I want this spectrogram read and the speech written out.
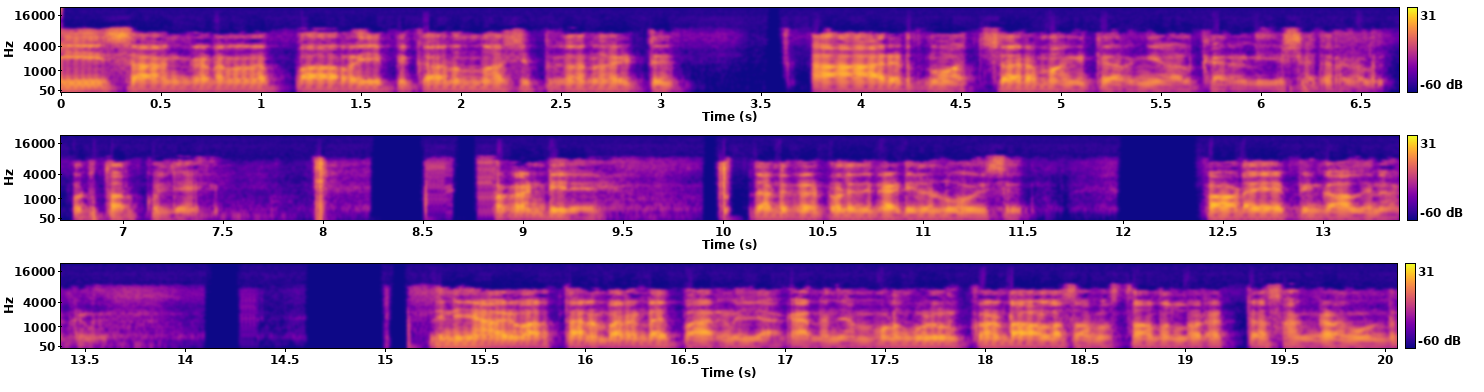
ഈ സംഘടനയെ പറയിപ്പിക്കാനും നശിപ്പിക്കാനും ആയിട്ട് ആരെടുത്തും അച്ചാരം വാങ്ങിയിട്ട് ഇറങ്ങിയ ആൾക്കാരാണ് ഈ ഷജറകൾ ഒരു തർക്കില്ല. ഇപ്പൊ കണ്ടില്ലേ? ഇതാണ് കേട്ടോളൂ ഇതിന്റെ അടിയിലുള്ള വോയിസ്. ഇപ്പൊ അവിടെ ഏപ്പിയും കാലിനാക്കണ് ഇതിന് ഞാൻ ഒരു വർത്താനം പറയണ്ട പറയണില്ല. കാരണം നമ്മളും കൂടി ഉൾക്കൊണ്ടാനുള്ള സമസ്ത എന്നുള്ള ഒരൊറ്റ സങ്കടം കൊണ്ട്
